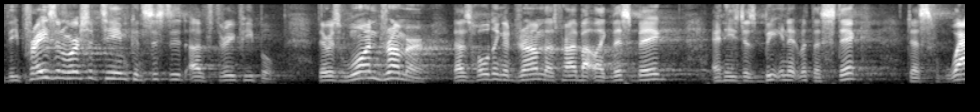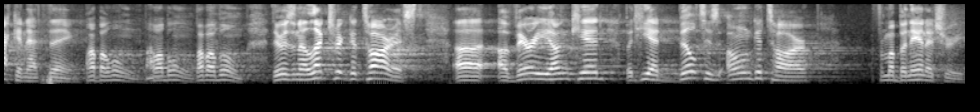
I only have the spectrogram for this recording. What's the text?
The praise and worship team consisted of three people. There was one drummer that was holding a drum that was probably about like this big, and he's just beating it with a stick, just whacking that thing. Ba ba boom, ba ba boom, ba ba boom. There was an electric guitarist, uh, a very young kid, but he had built his own guitar from a banana tree.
